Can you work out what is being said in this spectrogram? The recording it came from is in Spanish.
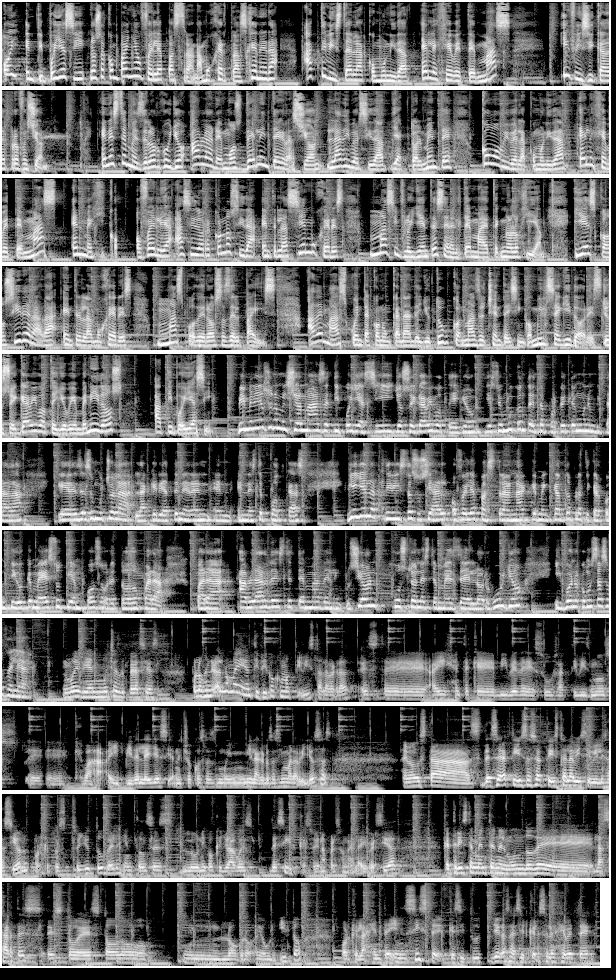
Hoy en Tipo y Así nos acompaña Ofelia Pastrana, mujer transgénera, activista de la comunidad LGBT y física de profesión. En este mes del orgullo hablaremos de la integración, la diversidad y actualmente cómo vive la comunidad LGBT en México. Ofelia ha sido reconocida entre las 100 mujeres más influyentes en el tema de tecnología y es considerada entre las mujeres más poderosas del país. Además, cuenta con un canal de YouTube con más de 85 mil seguidores. Yo soy Gaby Botello, bienvenidos a Tipo y Así. Bienvenidos a una emisión más de Tipo y Así. Yo soy Gaby Botello y estoy muy contenta porque hoy tengo una invitada que desde hace mucho la, quería tener en, este podcast. Y ella es la activista social Ofelia Pastrana, que me encanta platicar contigo, que me des tu tiempo, sobre todo para, para hablar de este tema de la inclusión, justo en este mes del orgullo. Y bueno, ¿cómo estás, Ofelia? Muy bien, muchas gracias. Por lo general no me identifico como activista, la verdad. Este, hay gente que vive de sus activismos, eh, que va y pide leyes y han hecho cosas muy milagrosas y maravillosas. A mí me gusta de ser activista, ser activista de la visibilización, porque pues soy youtuber y entonces lo único que yo hago es decir que soy una persona de la diversidad. Que tristemente en el mundo de las artes esto es todo un logro, un hito, porque la gente insiste que si tú llegas a decir que eres LGBT,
